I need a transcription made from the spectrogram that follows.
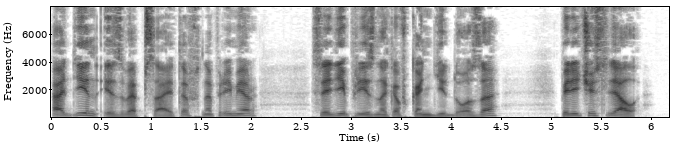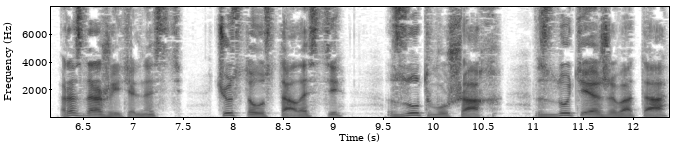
Один из веб-сайтов, например, среди признаков кандидоза перечислял раздражительность, чувство усталости, зуд в ушах, вздутие живота,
